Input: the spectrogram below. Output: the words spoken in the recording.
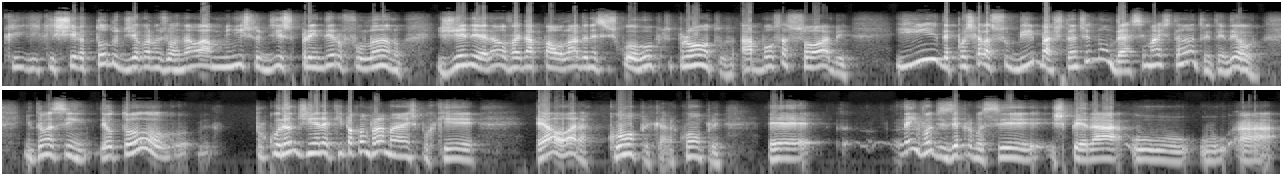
que, que, chega todo dia agora no jornal, ah, o ministro disse, o fulano, general vai dar paulada nesses corruptos, pronto, a bolsa sobe. E depois que ela subir bastante, não desce mais tanto, entendeu? Então, assim, eu estou procurando dinheiro aqui para comprar mais, porque é a hora. Compre, cara, compre. É, nem vou dizer para você esperar o, o, a,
